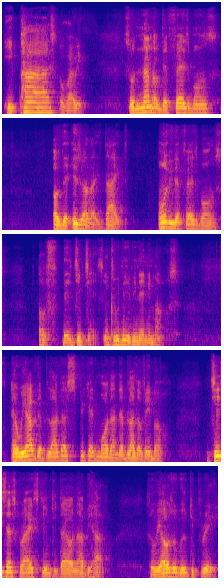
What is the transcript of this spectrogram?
he passed over it. So none of the firstborns of the israelites died. Only the firstborns of the Egyptians, including even animals. And we have the blood that speaketh more than the blood of Abel. Jesus Christ came to die on our behalf. So we are also going to pray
